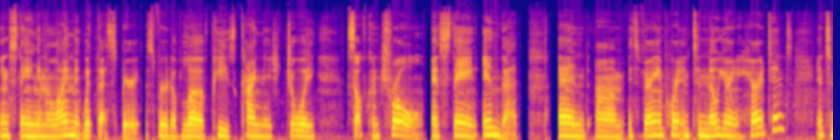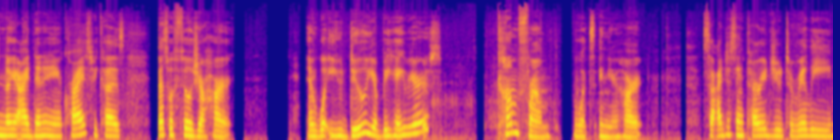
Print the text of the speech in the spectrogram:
and staying in alignment with that spirit the spirit of love, peace, kindness, joy, self control, and staying in that. And um, it's very important to know your inheritance and to know your identity in Christ because that's what fills your heart. And what you do, your behaviors, come from what's in your heart. So I just encourage you to really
